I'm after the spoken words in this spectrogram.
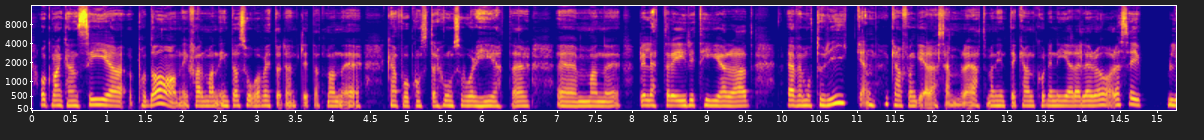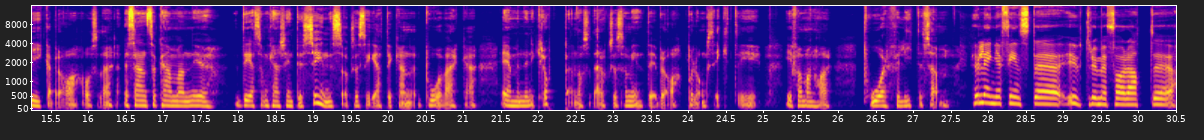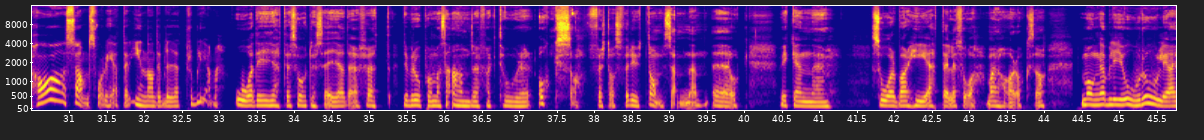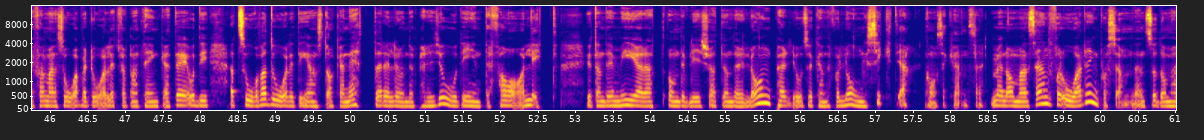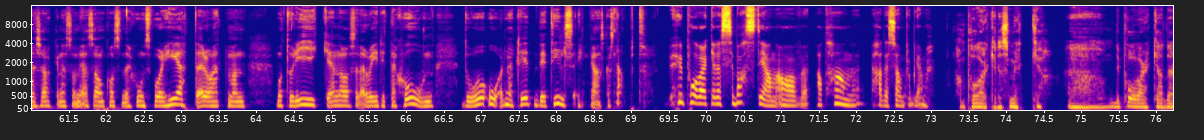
Och man kan se på dagen, ifall man inte har sovit ordentligt, att man eh, kan få koncentrationssvårigheter, eh, man eh, blir lättare irriterad, Även motoriken kan fungera sämre, att man inte kan koordinera eller röra sig lika bra och sådär. Sen så kan man ju, det som kanske inte syns, också se att det kan påverka ämnen i kroppen och sådär också, som inte är bra på lång sikt i, ifall man har, får för lite sömn. Hur länge finns det utrymme för att uh, ha sömnsvårigheter innan det blir ett problem? Och det är jättesvårt att säga det, för att det beror på en massa andra faktorer också, förstås, förutom sömnen. Uh, och vilken uh, sårbarhet eller så man har också. Många blir ju oroliga ifall man sover dåligt för att man tänker att det, och det, att sova dåligt enstaka nätter eller under en period är inte farligt. Utan det är mer att om det blir så att under en lång period så kan det få långsiktiga konsekvenser. Men om man sen får ordning på sömnen, så de här sakerna som jag sa om koncentrationssvårigheter och att man motoriken och sådär och irritation, då ordnar det till sig ganska snabbt. Hur påverkades Sebastian av att han hade sömnproblem? Han påverkades mycket. Eh, det påverkade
